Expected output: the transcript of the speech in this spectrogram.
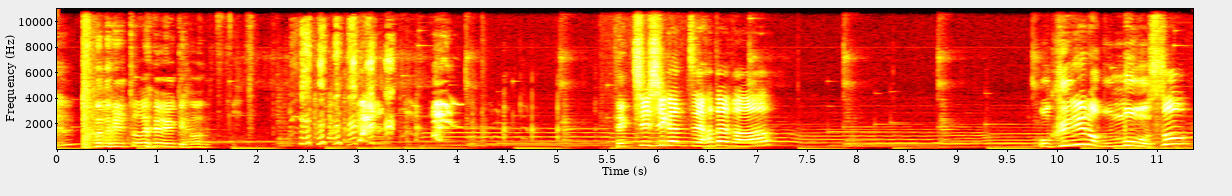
오늘 토요일 경험치. 107시간째 하다가 어, 그 뒤로 못 먹었어?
